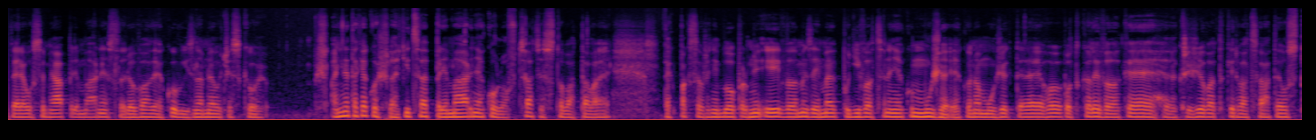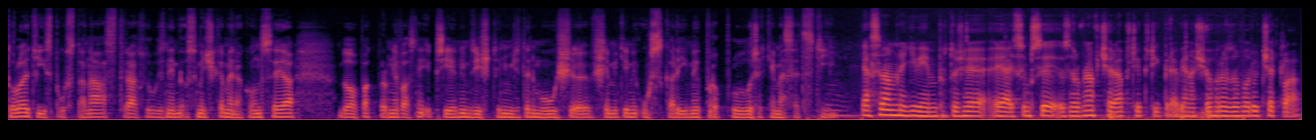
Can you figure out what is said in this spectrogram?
kterého jsem já primárně sledoval jako významného českého ani ne tak jako šlechtice, primárně jako lovce a cestovatele, tak pak samozřejmě bylo pro mě i velmi zajímavé podívat se na jako muže, jako na muže, kterého potkali velké křižovatky 20. století, spousta nástrah s různými osmičkami na konci a bylo pak pro mě vlastně i příjemným zjištěním, že ten muž všemi těmi úskalými proplul, řekněme, se ctí. Já se vám nedivím, protože já jsem si zrovna včera při přípravě našeho rozhovoru četla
